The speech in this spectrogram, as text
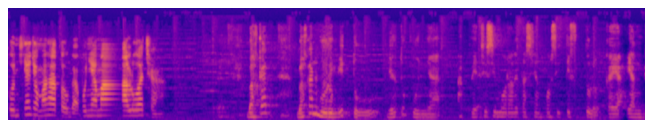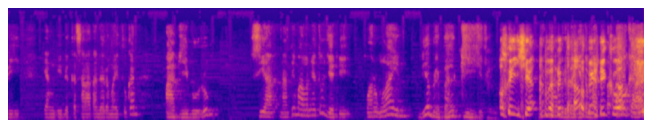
kuncinya cuma satu, nggak punya malu aja. bahkan bahkan burung itu dia tuh punya apa ya sisi moralitas yang positif tuh loh kayak yang di yang di dekat Sanata Dharma itu kan pagi burung siang nanti malamnya tuh jadi warung lain dia berbagi gitu. Oh iya, Dia baru berbagi tahu tempat. ini Tahu gua. kan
